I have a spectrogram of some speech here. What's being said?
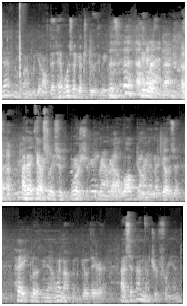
that, why don't we get off that? What's that got to do with me? Let's Get away from that. I've had counselors who worship the ground I walked on, and it goes, uh, hey, look, you know, we're not gonna go there. I said, I'm not your friend.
